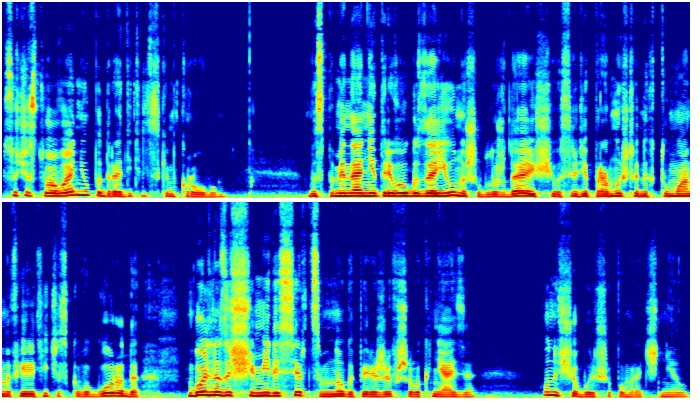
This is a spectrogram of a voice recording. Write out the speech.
существованию под родительским кровом. Воспоминания тревога за юношу, блуждающего среди промышленных туманов еретического города, больно защемили сердце много пережившего князя. Он еще больше помрачнел.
